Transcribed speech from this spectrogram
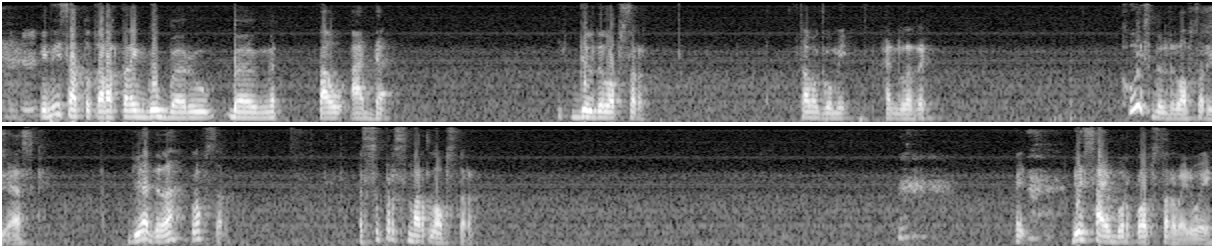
Mhm. ini satu karakter yang gue baru banget tahu ada. Bill the Lobster. Sama Gomi handlernya. Who is Bill the Lobster you ask? Dia adalah lobster. A super smart lobster Eh, Dia cyborg lobster by the way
